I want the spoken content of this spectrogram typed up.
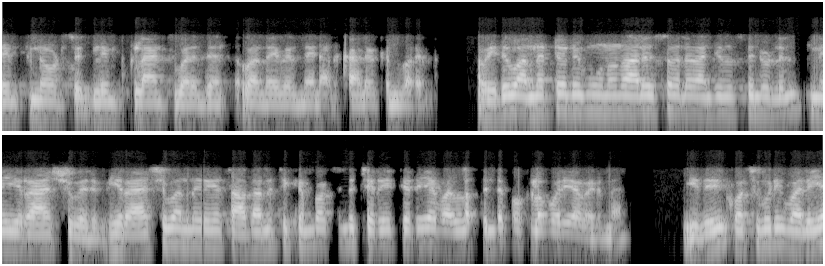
ലിംഫ് നോട്ട്സ് ലിംഫ് ഗ്ലാൻസ് വളരെ വളരെ വരുന്നതിനാണ് കയലവീക്കം എന്ന് പറയുന്നത്. അപ്പൊ ഇത് വന്നിട്ട് ഒരു മൂന്നോ നാലോ ദിവസം അല്ലെങ്കിൽ അഞ്ച് ദിവസത്തിന്റെ ഉള്ളിൽ പിന്നെ ഈ റാഷ് വരും. ഈ റാഷ് വന്നു കഴിഞ്ഞാൽ സാധാരണ ചിക്കൻ ബോക്സിന്റെ ചെറിയ ചെറിയ വെള്ളത്തിന്റെ പൊക്കള പോലെയാണ് വരുന്നത്. ഇത് കുറച്ചുകൂടി വലിയ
